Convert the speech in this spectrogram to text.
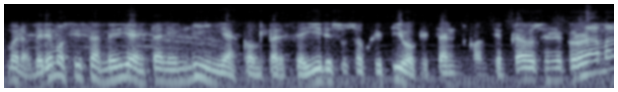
Bueno, veremos si esas medidas están en línea con perseguir esos objetivos que están contemplados en el programa,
